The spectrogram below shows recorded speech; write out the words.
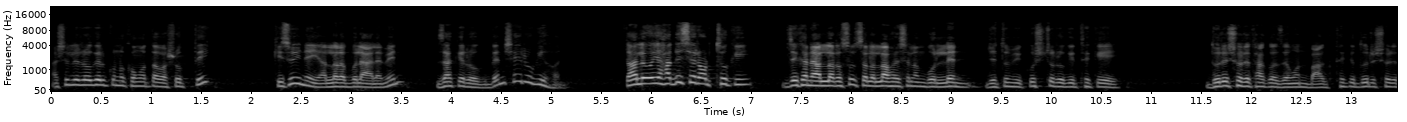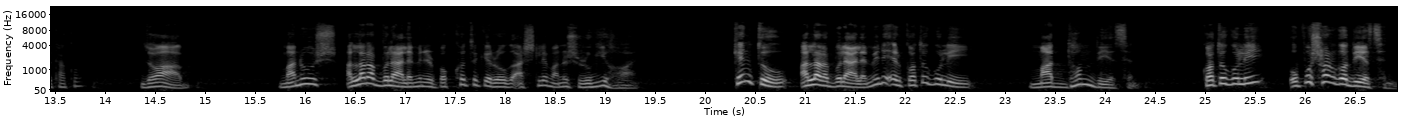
আসলে রোগের কোনো ক্ষমতা বা শক্তি কিছুই নেই। আল্লাহ রাবুল্লাহ আলমিন যাকে রোগ দেন সেই রোগী হন। তাহলে ওই হাদিসের অর্থ কি? যেখানে আল্লাহ রসুল সাল্লাম বললেন যে, তুমি কুষ্ঠরোগী থেকে দূরে সরে থাকো, যেমন বাঘ থেকে দূরে সরে থাকো। জবাব, মানুষ, আল্লাহ রাবুল্লাহ আলমিনের পক্ষ থেকে রোগ আসলে মানুষ রোগী হয়। কিন্তু আল্লাহ রাবুল্লাহ আলমিন এর কতগুলি মাধ্যম দিয়েছেন? কতগুলি উপসর্গ দিয়েছেন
